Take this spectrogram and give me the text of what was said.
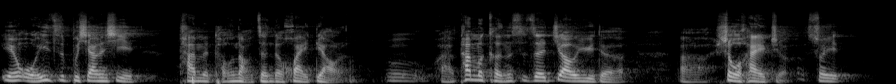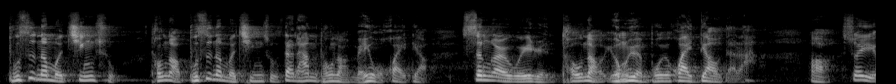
因为我一直不相信他们头脑真的坏掉了，嗯，啊，他们可能是这教育的啊受害者，所以不是那么清楚，头脑不是那么清楚，但他们头脑没有坏掉，生而为人，头脑永远不会坏掉的啦。啊，所以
